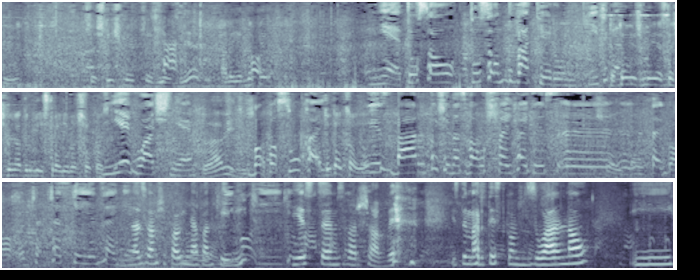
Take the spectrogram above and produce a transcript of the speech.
tu? Przeszliśmy przez Tak. jezdnię, ale jednokierunkowa. Nie, tu są, tu są dwa kierunki. To tu już my jesteśmy na drugiej stronie Marszałkowskiej. Nie właśnie, A widzisz. bo posłuchaj, A tutaj co tu jest? jest bar, to się nazywa Uszwejka i to jest Uszwejka. tego, cze- czeskie jedzenie. Nazywam się Paulina Pankiewicz, jestem z Warszawy. Jestem artystką wizualną i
